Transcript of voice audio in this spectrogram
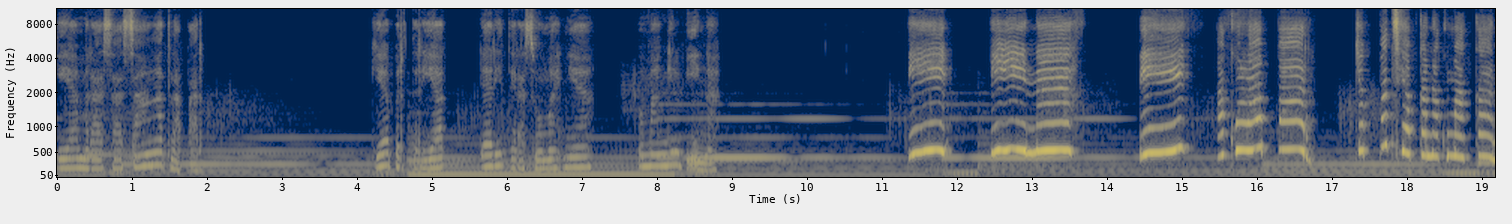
Gia merasa sangat lapar. Gia berteriak dari teras rumahnya memanggil Bina. Siapkan aku makan.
